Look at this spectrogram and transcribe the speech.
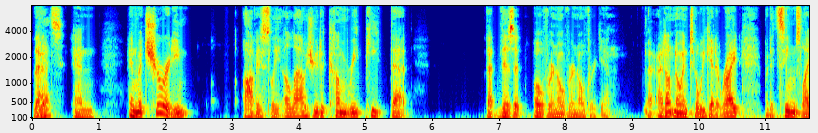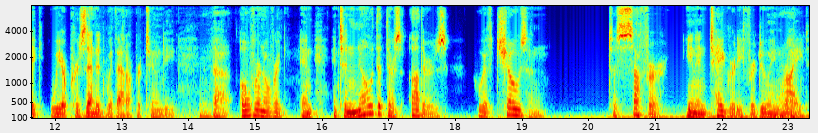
that. Yes. And and maturity obviously allows you to come repeat that that visit over and over and over again. I don't know until we get it right, but it seems like we are presented with that opportunity uh, over and over again, and and to know that there's others who have chosen to suffer in integrity for doing mm. right.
